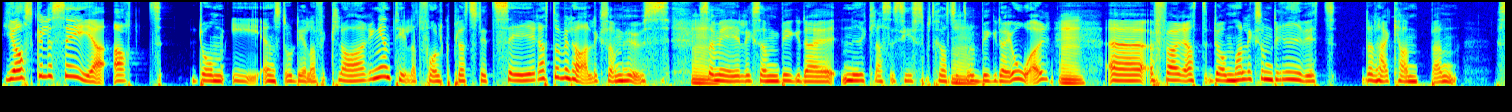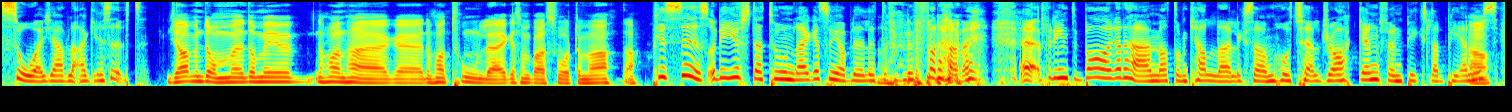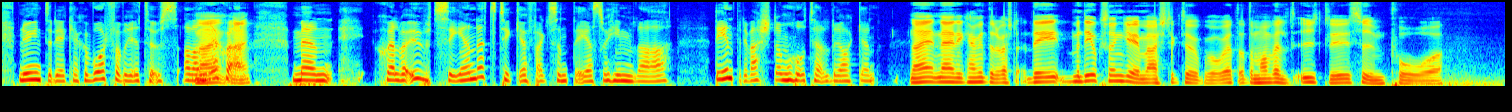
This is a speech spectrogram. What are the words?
jag skulle säga att de är en stor del av förklaringen till att folk plötsligt säger att de vill ha liksom hus Mm. som är liksom byggda i nyklassicism trots att Mm. de är byggda i år. Mm. Eh, för att de har liksom drivit den här kampen så jävla aggressivt. Ja, men de, de, är har den här, eh, de har ett tonläge som bara är svårt att möta. Precis, och det är just det här tonläget som jag blir lite förbluffad över. Eh, för det är inte bara det här med att de kallar liksom Hotell Draken för en pixlad penis. Nu är inte det kanske vårt favorithus av andra Nej, skäl. nej. Men själva utseendet tycker jag faktiskt inte är så himla... Det är inte det värsta med Hotell Draken. Nej, nej, det är kanske inte det värsta. Det är, men det är också en grej med arkitektupproret, att de har väldigt ytlig syn på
